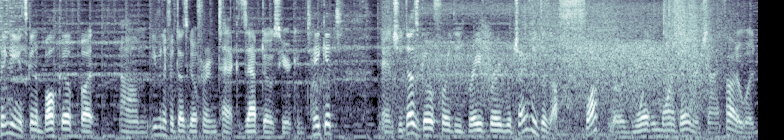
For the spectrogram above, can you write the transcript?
thinking it's going to bulk up, but um, even if it does go for an attack, Zapdos here can take it. And she does go for the Brave Bird, which actually does a fuckload way more damage than I thought it would.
